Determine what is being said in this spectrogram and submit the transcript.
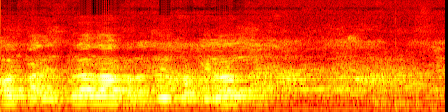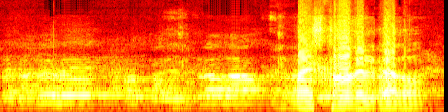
Oscar Estrada, Francisco Quirós. Mesa 9, Oscar Estrada. el maestro Delgado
